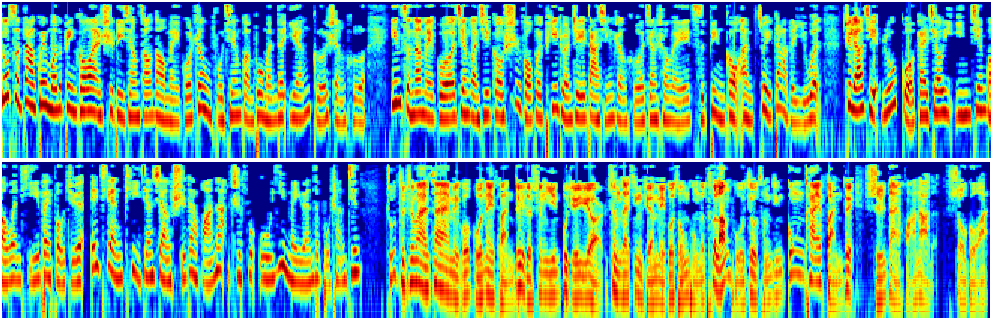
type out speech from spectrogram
如此大规模的并购案势必将遭到美国政府监管部门的严格审核，因此呢，美国监管机构是否会批准这一大型整合，将成为此并购案最大的疑问。据了解，如果该交易因监管问题被否决，AT&T 将向时代华纳支付五亿美元的补偿金。除此之外，在美国国内反对的声音不绝于耳。正在竞选美国总统的特朗普就曾经公开反对时代华纳的收购案。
